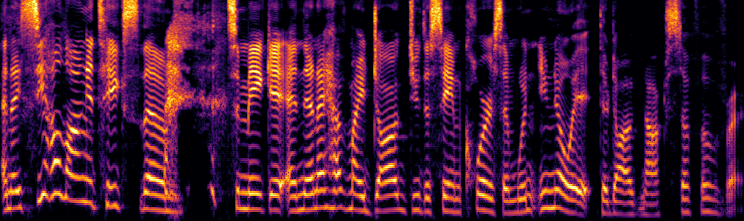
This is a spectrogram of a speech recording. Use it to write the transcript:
And I see how long it takes them to make it. And then I have my dog do the same course. And wouldn't you know it, the dog knocks stuff over.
